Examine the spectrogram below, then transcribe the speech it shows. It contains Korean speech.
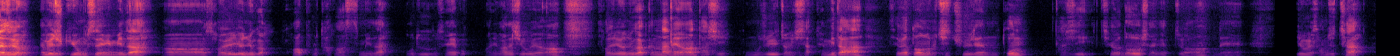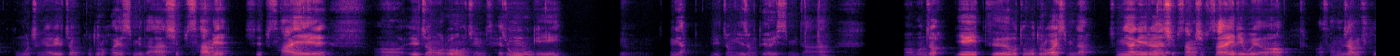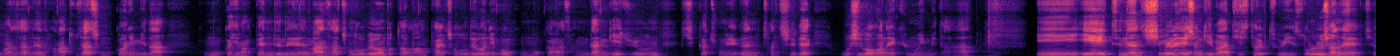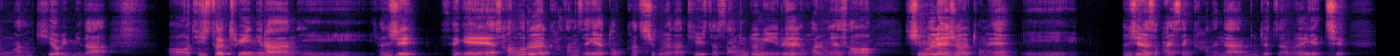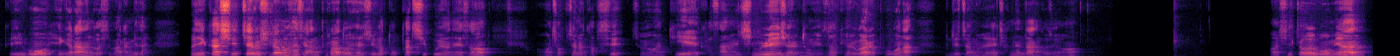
안녕하세요. MHQ 용쌤입니다. 어, 설 연휴가 코앞으로 다가왔습니다. 모두 새해 복 많이 받으시고요. 설 연휴가 끝나면 다시 공무주 일정이 시작됩니다. 세뱃돈으로 지출된 돈 다시 채워 넣으셔야겠죠. 네. 2월 3주차 공무청약 일정 보도록 하겠습니다. 13일, 14일 어, 일정으로 지금 세 종목이 그 청약 일정 예정되어 있습니다. 어, 먼저 E8부터 보도록 하겠습니다. 청약일은 13, 14일이고요. 상장 주관사는 하나투자증권입니다. 공모가 희망 밴드는 14,500원부터 18,500원이고 공모가 상단 기준 시가총액은 1,750억 원의 규모입니다. 이 E8는 시뮬레이션 기반 디지털 트윈 솔루션을 제공하는 기업입니다. 어, 디지털 트윈이란 이 현실 세계의 사물을 가상 세계에 똑같이 구현한 디지털 쌍둥이를 활용해서 시뮬레이션을 통해 이 현실에서 발생 가능한 문제점을 예측 그리고 해결하는 것을 말합니다. 그러니까 실제로 실험을 하지 않더라도 현실과 똑같이 구현해서 어, 적절한 값을 적용한 뒤에 가상 시뮬레이션을 통해서 결과를 보거나 문제점을 찾는다는 거죠. 어, 실적을 보면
